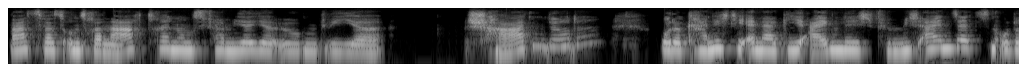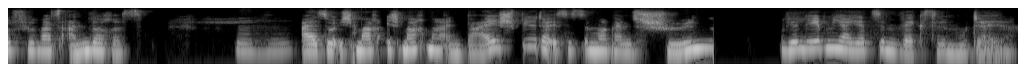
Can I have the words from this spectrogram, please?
was, was unserer Nachtrennungsfamilie irgendwie schaden würde? Oder kann ich die Energie eigentlich für mich einsetzen oder für was anderes? Mhm. Also ich mache ich mach mal ein Beispiel, da ist es immer ganz schön. Wir leben ja jetzt im Wechselmodell.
